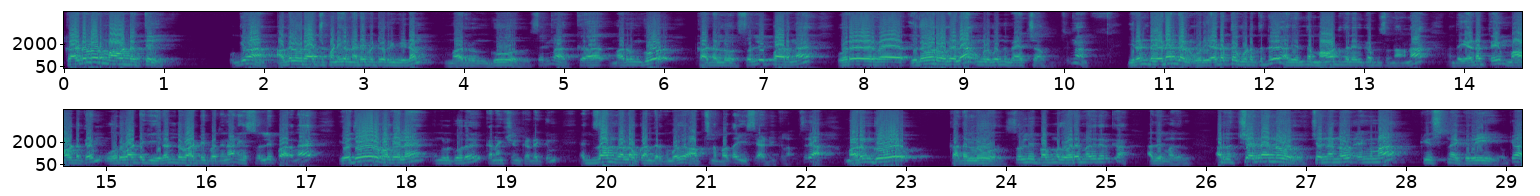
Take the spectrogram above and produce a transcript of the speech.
கடலூர் மாவட்டத்தில் ஓகேவா? அகழ்வாராய்ச்சி பணிகள் நடைபெற்று வரும் இடம் மருங்கூர். சரிங்களா? க- மருங்கூர் கடலூர். சொல்லி பாருங்க. ஒரு வே- ஏதோ ஒரு வகையில உங்களுக்கு வந்து மேட்ச் ஆகும். சரிங்களா? இரண்டு இடங்கள். ஒரு இடத்தை கொடுத்துட்டு அது எந்த மாவட்டத்தில் இருக்கு அப்படின்னு சொன்னாங்கன்னா அந்த இடத்தையும் மாவட்டத்தையும் ஒரு வாட்டிக்கு இரண்டு வாட்டி பார்த்தீங்கன்னா நீங்க சொல்லி பாருங்க. ஏதோ ஒரு வகையில உங்களுக்கு ஒரு கனெக்ஷன் கிடைக்கும். எக்ஸாம்கள்ல உட்காந்துருக்கும் போது ஆப்ஷனை பார்த்தா ஈஸியா அடிக்கலாம். சரியா? மருங்கூர் கடலூர். சொல்லி பார்க்கும்போது ஒரே மாதிரி இருக்கா? அதே மாதிரி. அடுத்து சென்னனூர். சென்னனூர் எங்கம்மா? கிருஷ்ணகிரி. ஓகே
